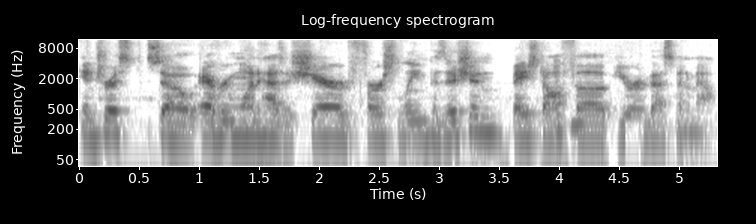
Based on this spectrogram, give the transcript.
interest. So everyone has a shared first lien position based off mm-hmm. of your investment amount.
